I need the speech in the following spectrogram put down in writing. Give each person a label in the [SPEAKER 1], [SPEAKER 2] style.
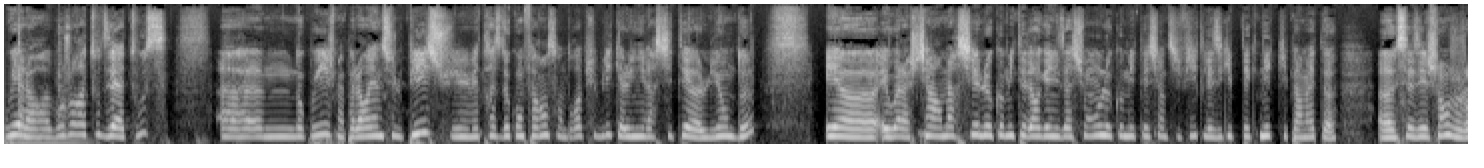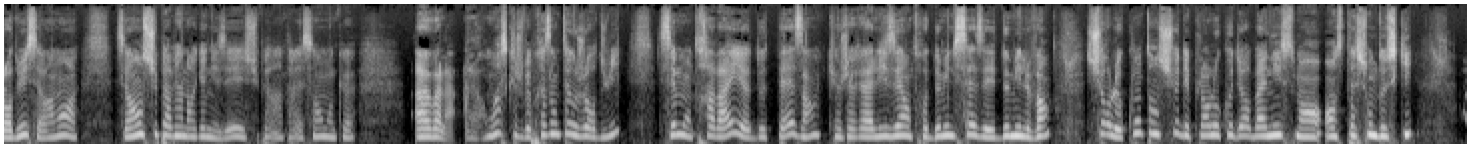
[SPEAKER 1] Oui, alors bonjour à toutes et à tous. Euh, donc oui, je m'appelle Oriane Sulpice, je suis maîtresse de conférence en droit public à l'université euh, Lyon 2. Et, euh, et, voilà, je tiens à remercier le comité d'organisation, le comité scientifique, les équipes techniques qui permettent ces échanges aujourd'hui. C'est vraiment, c'est vraiment super bien organisé et super intéressant. Donc voilà. Alors moi, ce que je vais présenter aujourd'hui, c'est mon travail de thèse hein, que j'ai réalisé entre 2016 et 2020 sur le contentieux des plans locaux d'urbanisme en, en station de ski.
